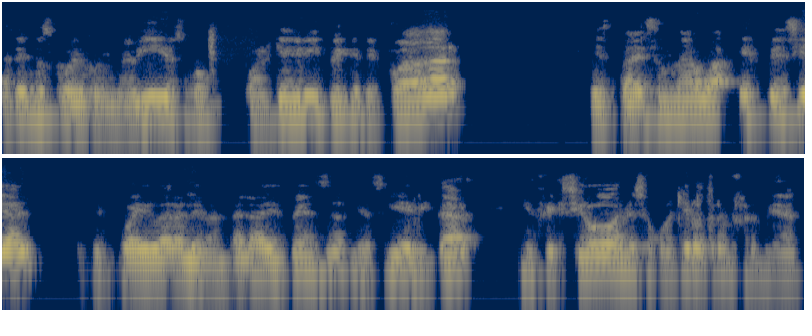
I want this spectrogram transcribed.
atentos con el coronavirus o con cualquier gripe que te pueda dar. Esta es un agua especial que te puede ayudar a levantar las defensas y así evitar infecciones o cualquier otra enfermedad.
